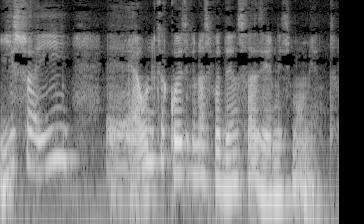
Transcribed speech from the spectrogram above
Isso aí é a única coisa que nós podemos fazer nesse momento.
